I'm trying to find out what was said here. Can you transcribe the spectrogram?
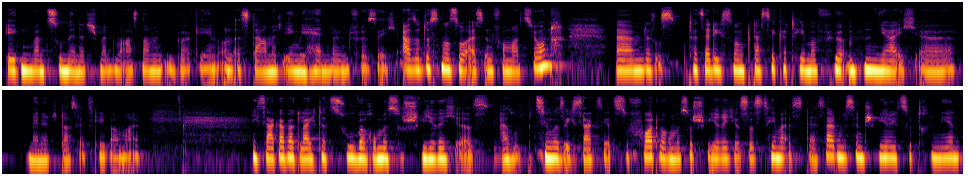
irgendwann zu Managementmaßnahmen übergehen und es damit irgendwie handeln für sich. Also das nur so als Information. Ähm, das ist tatsächlich so ein Klassiker-Thema für, mh, ja, ich äh, manage das jetzt lieber mal. Ich sage aber gleich dazu, warum es so schwierig ist. Also beziehungsweise ich sage es jetzt sofort, warum es so schwierig ist. Das Thema ist deshalb ein bisschen schwierig zu trainieren,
